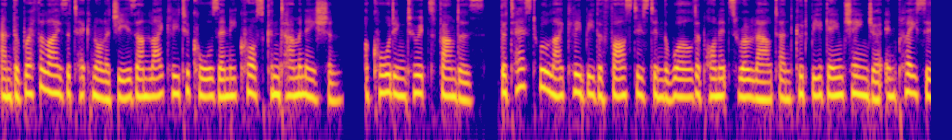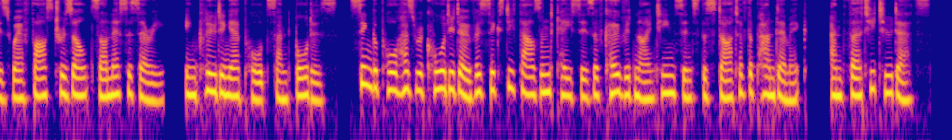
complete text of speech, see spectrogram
and the breathalyzer technology is unlikely to cause any cross-contamination, according to its founders. The test will likely be the fastest in the world upon its rollout and could be a game changer in places where fast results are necessary, including airports and borders. Singapore has recorded over 60,000 cases of COVID-19 since the start of the pandemic, and 32 deaths.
